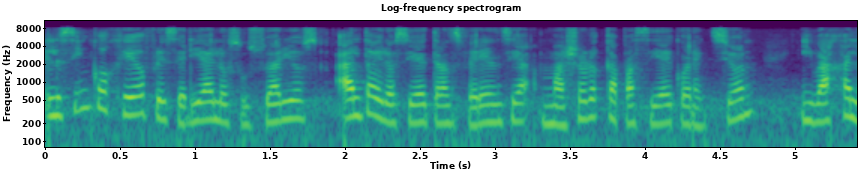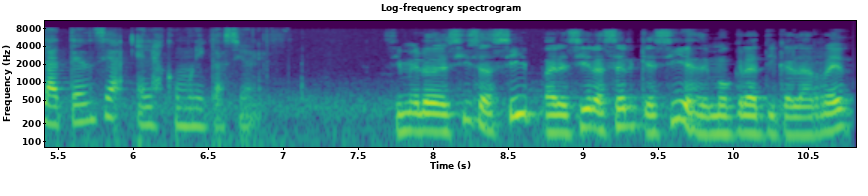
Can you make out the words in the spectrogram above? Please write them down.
El 5G ofrecería a los usuarios alta velocidad de transferencia, mayor capacidad de conexión y baja latencia en las comunicaciones. Si me lo decís así, pareciera ser que sí es democrática la red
